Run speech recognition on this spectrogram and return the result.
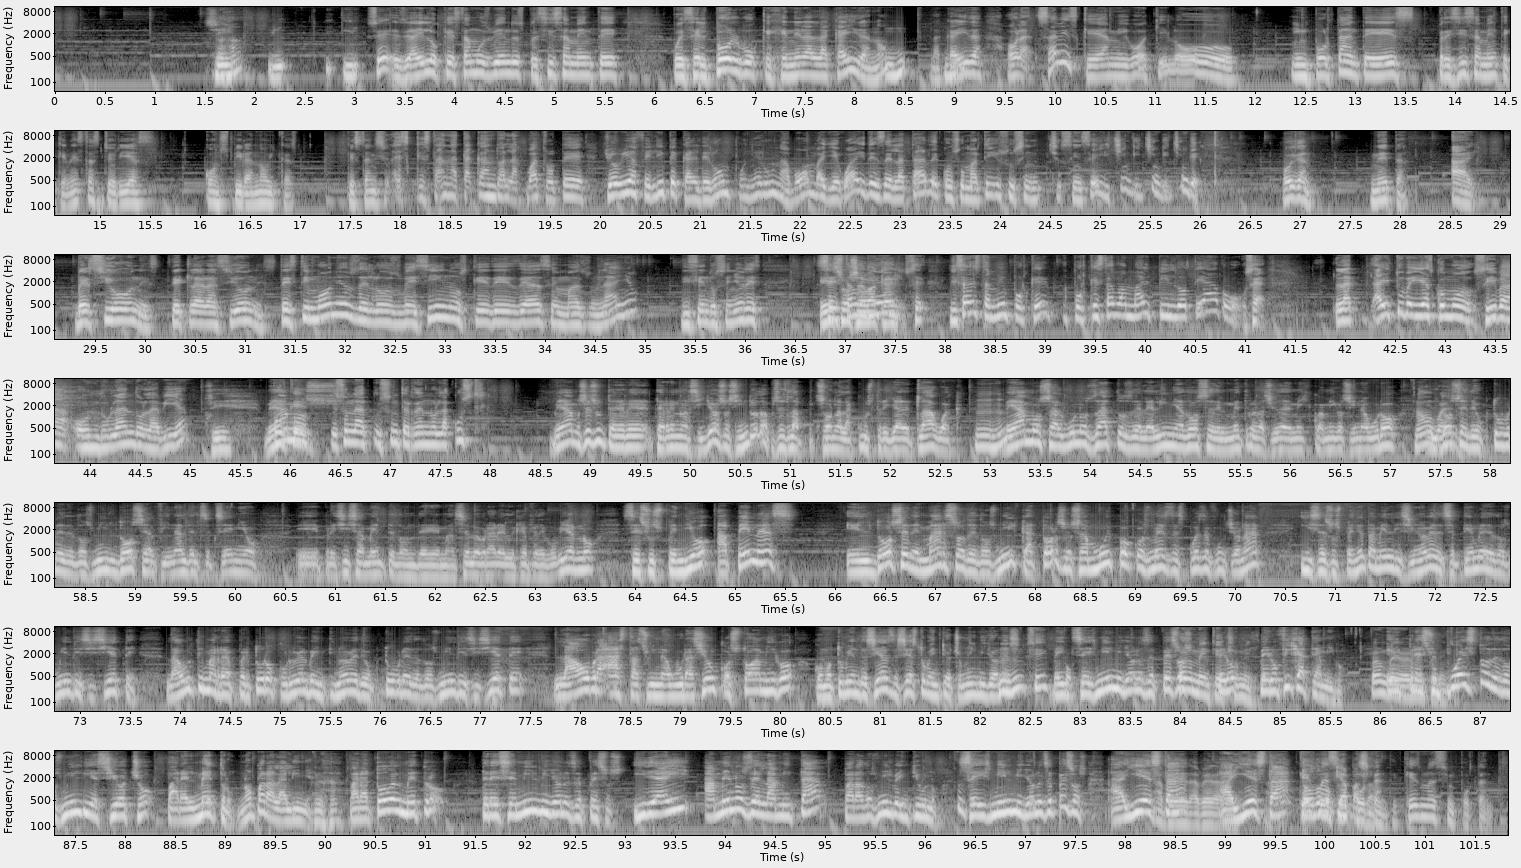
Sí. Ajá. Y, y- Sí, es de ahí lo que estamos viendo es precisamente pues el polvo que genera la caída, ¿no? La caída. Ahora, ¿sabes qué, amigo? Aquí lo importante es precisamente que en estas teorías conspiranoicas que están diciendo, es que están atacando a la 4T. Yo vi a Felipe Calderón poner una bomba, llegó ahí desde la tarde con su martillo y su cin- cincel y chingue, chingue, chingue. Oigan, neta, hay versiones, declaraciones, testimonios de los vecinos que desde hace más de un año diciendo, señores, Eso está se va a hundiendo". caer. Se- ¿Y sabes también por qué? Porque estaba mal piloteado. O sea, la- ahí tú veías cómo se iba ondulando la vía. Sí. Veamos. es, una, es un terreno lacustre. Veamos, es un terre- terreno arcilloso, sin duda, pues es la zona lacustre ya de Tláhuac. Veamos algunos datos de la línea 12 del metro de la Ciudad de México, amigos. Se inauguró No, el bueno. 12 de octubre de 2012, al final del sexenio, eh, precisamente donde Marcelo Ebrard era el jefe de gobierno. Se suspendió apenas el 12 de marzo de 2014, o sea, muy pocos meses después de funcionar. Y se suspendió también el 19 de septiembre de 2017. La última reapertura ocurrió el 29 de octubre de 2017. La obra hasta su inauguración costó, amigo, como tú bien decías, decías tú 28 mil millones, Ujú, sí. 26 mil millones de pesos. Fueron 28 pero, mil. pero fíjate, amigo, Fueron el presupuesto de 2018 para el metro, no para la línea, para todo el metro, 13 mil millones de pesos. Y de ahí a menos de la mitad para 2021, 6 mil millones de pesos. Ahí está, A ver, a ver, a ver. ahí está ¿Qué es todo lo más que ha pasado. importante? ¿Qué es más importante?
